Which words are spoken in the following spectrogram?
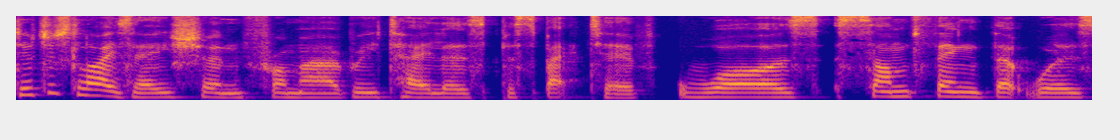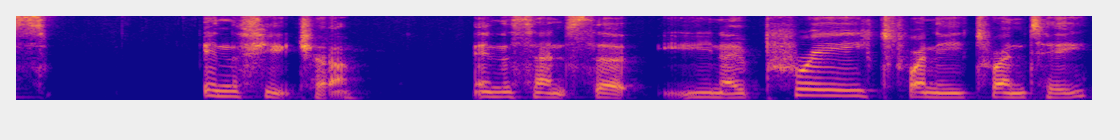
digitalization from a retailer's perspective was something that was in the future in the sense that you know pre 2020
